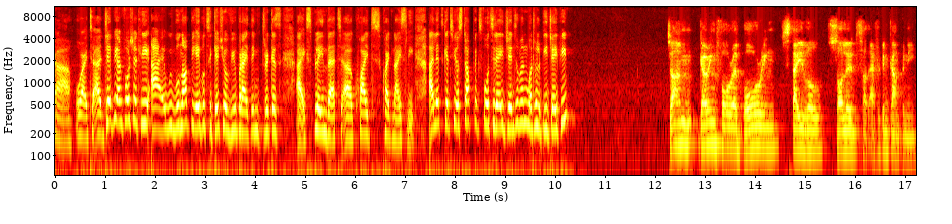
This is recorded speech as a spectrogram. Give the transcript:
Ah, all right. Uh, JP, unfortunately, I, we will not be able to get your view, but I think Drikus uh, explained that uh, quite quite nicely. Uh, let's get to your stock picks for today, gentlemen. What will it be, JP? So I'm going for a boring, stable, solid South African company.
